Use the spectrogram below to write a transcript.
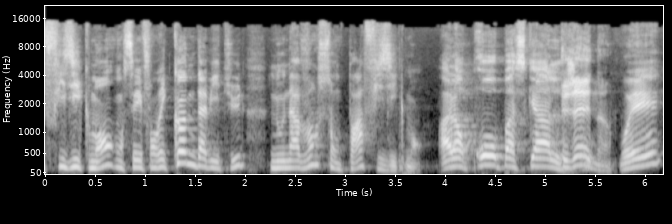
physiquement, on s'est effondré comme d'habitude. Nous n'avançons pas physiquement. Alors pro Pascal? Eugène. Oui?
